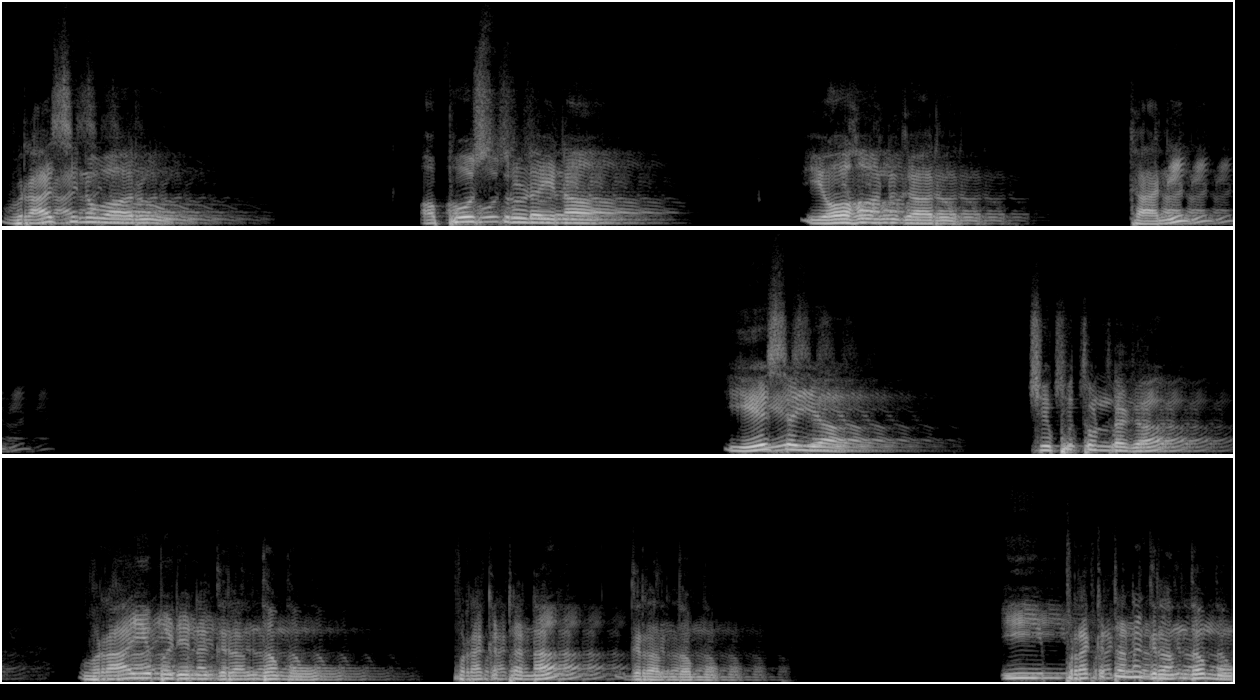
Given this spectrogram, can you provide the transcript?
వ్రాసిన వారు అపోస్త్రుడైన యోహాను గారు. కానీ ఏసయ్య చెబుతుండగా వ్రాయబడిన గ్రంథము ప్రకటన గ్రంథము. ఈ ప్రకటన గ్రంథము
